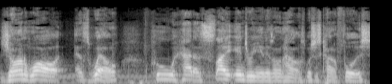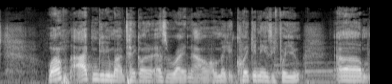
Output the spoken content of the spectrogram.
John Wall as well who had a slight injury in his own house, which is kind of foolish. Well, I can give you my take on it as of right now. I'm gonna make it quick and easy for you. Um,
